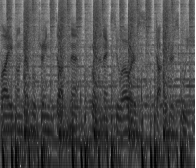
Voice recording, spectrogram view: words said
live on jungletrain.net for the next two hours. Dr. Squee.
